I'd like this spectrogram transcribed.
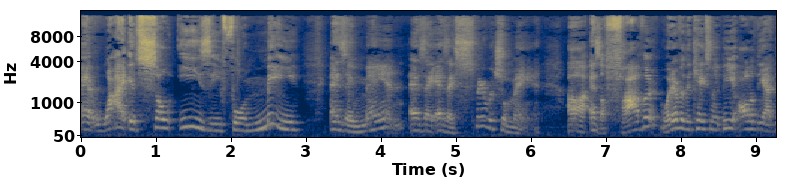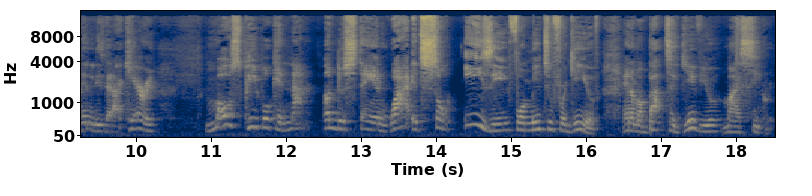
at why it's so easy for me as a man, as a as a spiritual man, uh, as a father, whatever the case may be, all of the identities that I carry, most people cannot understand why it's so easy for me to forgive. And I'm about to give you my secret.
